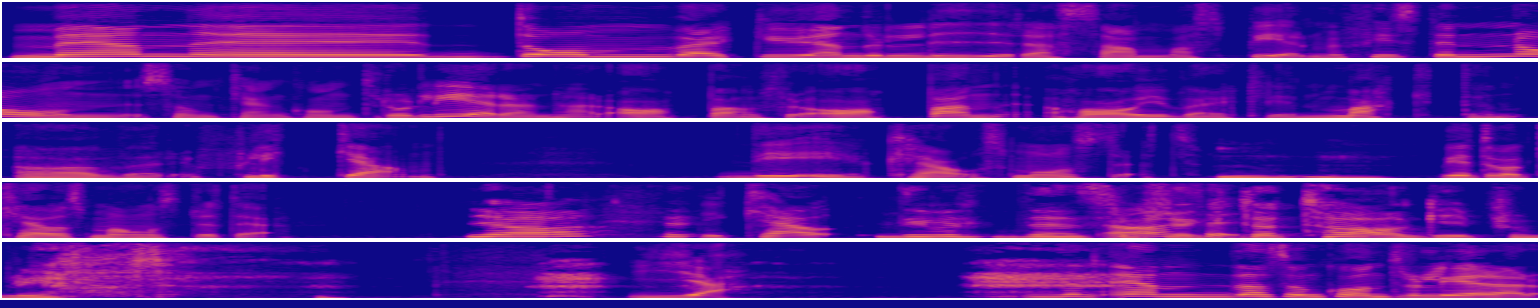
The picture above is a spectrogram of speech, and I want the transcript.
Men eh, de verkar ju ändå lira samma spel. Men finns det någon som kan kontrollera den här apan? För apan har ju verkligen makten över flickan. Det är kaosmonstret. Vet du vad kaosmonstret är? Ja, Det är kao- det är väl den som Ja, försöker ta tag i problemet. ja. Den enda som kontrollerar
